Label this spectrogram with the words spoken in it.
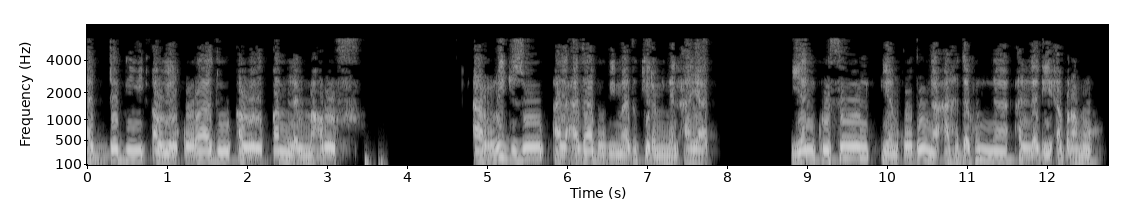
الدبي أو القراد أو القمل المعروف. الرجز العذاب بما ذكر من الآيات. ينكثون ينقضون عهدهن الذي أبرموه.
